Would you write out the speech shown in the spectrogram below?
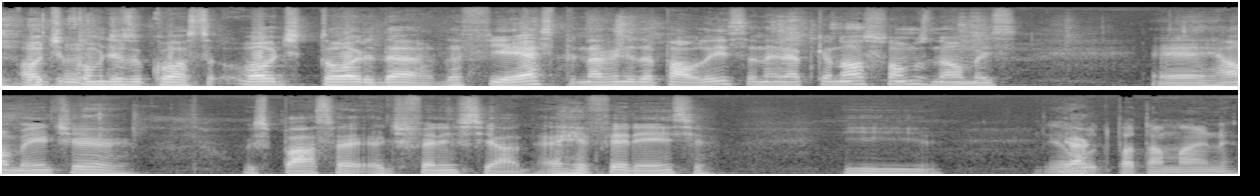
Como diz o Costa, o auditório da, da Fiesp na Avenida Paulista, né? Não é porque nós fomos, não, mas é, realmente é o espaço é, é diferenciado, é referência e é e outro patamar, né?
